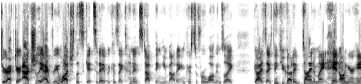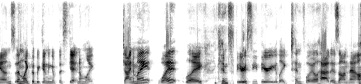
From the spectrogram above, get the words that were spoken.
director actually i rewatched the skit today because i couldn't stop thinking about it and christopher walken's like guys i think you got a dynamite hit on your hands in like the beginning of the skit and i'm like dynamite what like conspiracy theory like tinfoil hat is on now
